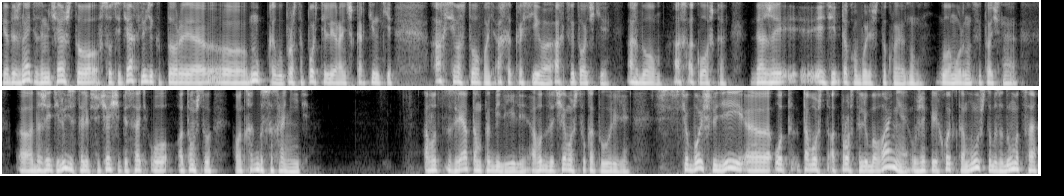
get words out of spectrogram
Я даже, знаете, замечаю, что в соцсетях люди, которые, э, ну, как бы просто постили раньше картинки, ах, Севастополь, ах, как красиво, ах, цветочки, ах, дом, ах, окошко. Даже эти, такое что такое, ну, гламурно-цветочное – а, даже эти люди стали все чаще писать о, о том, что а вот как бы сохранить. А вот зря там побелили, а вот зачем оштукатурили. Все больше людей э, от того, что от просто любования уже переходит к тому, чтобы задуматься,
